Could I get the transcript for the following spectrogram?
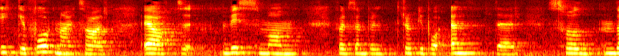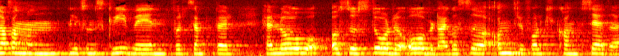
ikke Fortnite har, er at hvis man f.eks. trykker på enter, så da kan man liksom skrive inn f.eks. 'hello', og så står det over deg, og så andre folk kan se det.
